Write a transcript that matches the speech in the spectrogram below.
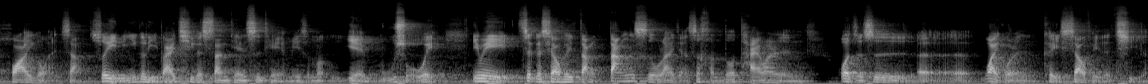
花一个晚上。所以你一个礼拜去个三天四天也没什么，也无所谓，因为这个消费当当时来讲是很多台湾人或者是呃外国人可以消费得起的。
